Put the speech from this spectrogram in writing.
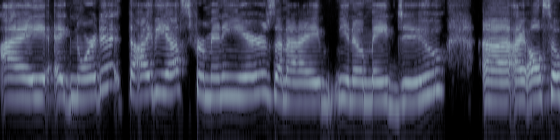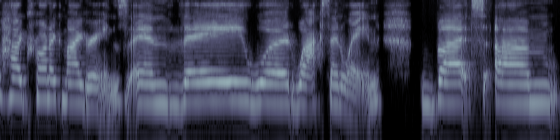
I ignored it, the IBS, for many years, and I, you know, made do. Uh, I also had chronic migraines, and they would wax and wane. But um,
